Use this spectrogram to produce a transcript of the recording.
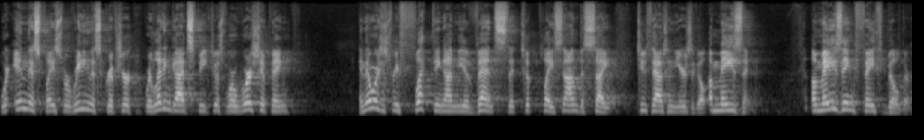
we're in this place, we're reading the scripture, we're letting God speak to us, we're worshiping. And then we're just reflecting on the events that took place on the site 2,000 years ago. Amazing. Amazing faith builder.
